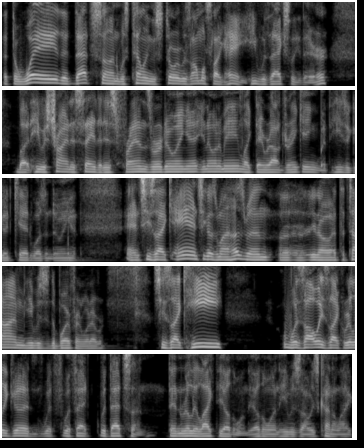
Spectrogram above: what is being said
that the way that that son was telling the story was almost like, hey, he was actually there, but he was trying to say that his friends were doing it. You know what I mean? Like they were out drinking, but he's a good kid, wasn't doing it. And she's like, and she goes, my husband, uh, you know, at the time he was the boyfriend, whatever. She's like, he was always like really good with with that with that son. Didn't really like the other one. The other one, he was always kind of like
